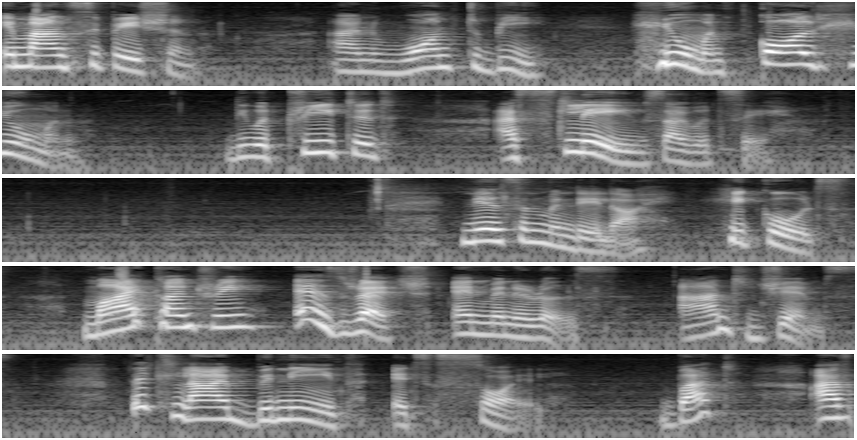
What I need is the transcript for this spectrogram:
emancipation and want to be human, called human. They were treated as slaves, I would say. Nelson Mandela, he quotes, My country is rich in minerals and gems that lie beneath its soil. But I've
